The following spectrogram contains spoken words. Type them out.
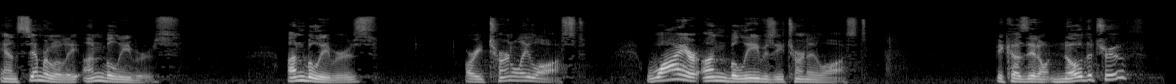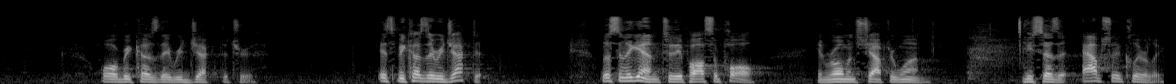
And similarly, unbelievers, unbelievers are eternally lost. Why are unbelievers eternally lost? Because they don't know the truth or because they reject the truth? It's because they reject it. Listen again to the Apostle Paul in Romans chapter 1. He says it absolutely clearly.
